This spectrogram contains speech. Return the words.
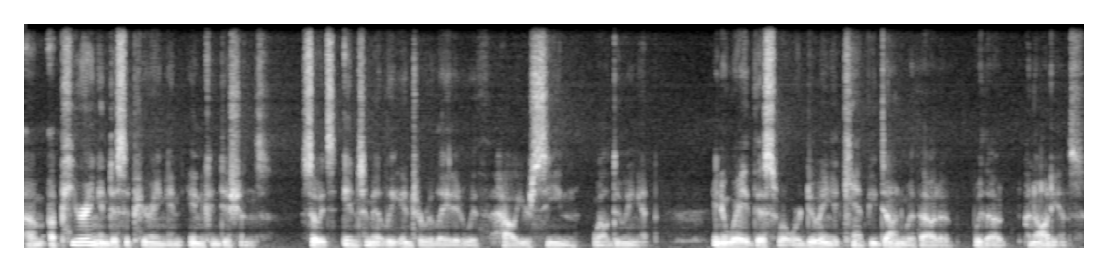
um, appearing and disappearing in, in conditions. So it's intimately interrelated with how you're seen while doing it. In a way, this what we're doing, it can't be done without a without an audience.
